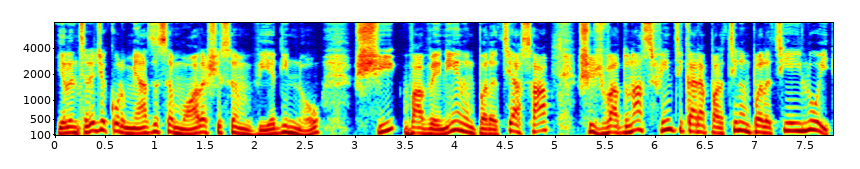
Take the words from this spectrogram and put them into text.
El înțelege că urmează să moară și să învie din nou și va veni în împărăția sa și își va aduna sfinții care aparțin împărăției lui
